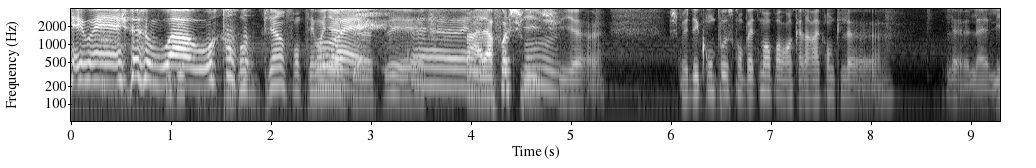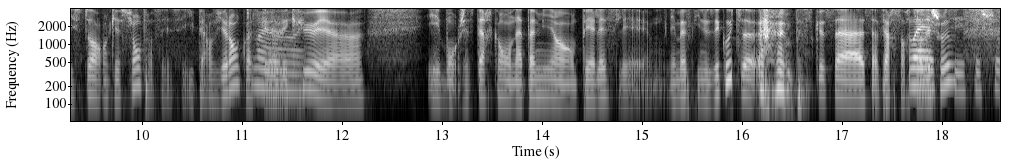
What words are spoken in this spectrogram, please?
Et eh ouais, waouh Trop bien son témoignage. C'est... à la fois, je suis, je suis, euh, je me décompose complètement pendant qu'elle raconte le, l'histoire en question. Enfin, c'est, hyper violent, quoi, ce qu'elle a vécu et. Euh, et bon, j'espère qu'on n'a pas mis en PLS les, les, meufs qui nous écoutent, parce que ça, ça fait ressortir des choses. C'est, chaud,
